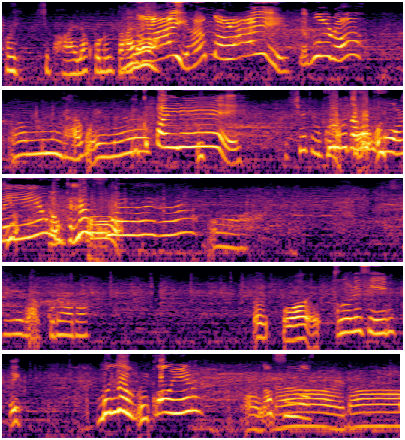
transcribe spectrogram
เฮ้ยชิบหายแล้วคนนึงตายมาแล้วอะไรฮะมาอะไรจะพูดเหรออันนี้มึงถ่ายกูเองนะก็ไปดิเชื่อถือกูมาตามขอแล้วหันหน้าคุยเลยฮะโอ้นี่แหละกูได้นะเอ้ยกูเอากูเลยฟินเฮ้ยมึงหนึ่งกูเองเอาเอาฟูได้ได้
